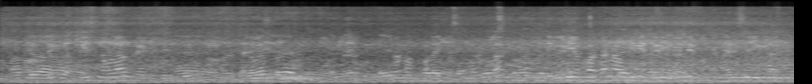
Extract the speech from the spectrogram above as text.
மாட்டோம் ரீசனபுளான ரேட்டு கொடுத்து நம்ம பழைய கஸ்டமர்லாம் வீடியோ பார்த்தா நான் அவங்களுக்கே தெரியும் சொல்லியிருப்பாங்க நிறைய செய்யலாம்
